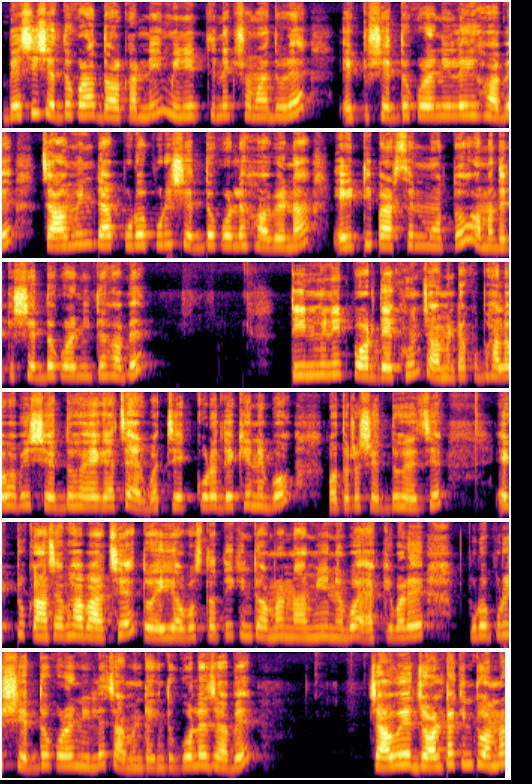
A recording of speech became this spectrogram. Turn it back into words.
বেশি সেদ্ধ করার দরকার নেই, মিনিট তিনেক সময় ধরে একটু সেদ্ধ করে নিলেই হবে। চাউমিনটা পুরোপুরি সেদ্ধ করলে হবে না, এইটটি পারসেন্ট মতো আমাদেরকে সেদ্ধ করে নিতে হবে। তিন মিনিট পর দেখুন চাউমিনটা খুব ভালোভাবেই সেদ্ধ হয়ে গেছে। একবার চেক করে দেখে নেব কতটা সেদ্ধ হয়েছে। একটু কাঁচা ভাব আছে, তো এই অবস্থাতেই কিন্তু আমরা নামিয়ে নেব। একেবারে পুরোপুরি সেদ্ধ করে নিলে চাউমিনটা কিন্তু গলে যাবে। চাউয়ের জলটা কিন্তু আমরা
